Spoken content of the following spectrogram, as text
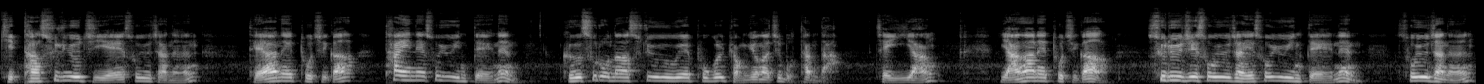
기타 수류지의 소유자는 대안의 토지가 타인의 소유인 때에는 그 수로나 수류의 폭을 변경하지 못한다. 제2항 양안의 토지가 수류지 소유자의 소유인 때에는 소유자는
